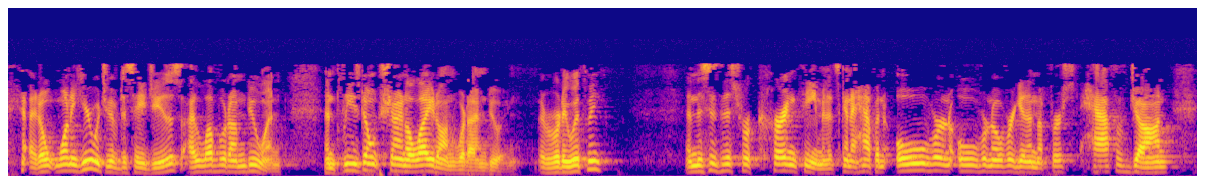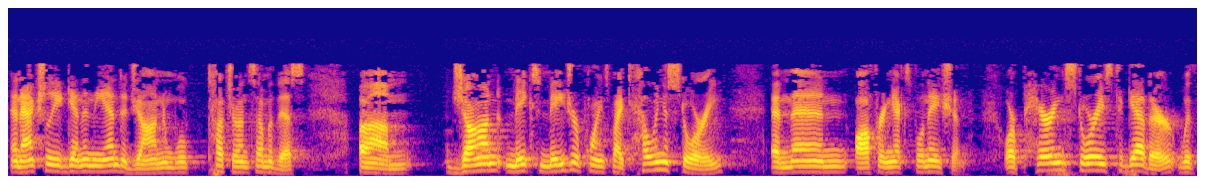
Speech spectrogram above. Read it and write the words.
I don't want to hear what you have to say, Jesus. I love what I'm doing. And please don't shine a light on what I'm doing. Everybody with me? And this is this recurring theme, and it's going to happen over and over and over again in the first half of John, and actually again in the end of John, and we'll touch on some of this. Um, John makes major points by telling a story and then offering explanation, or pairing stories together with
